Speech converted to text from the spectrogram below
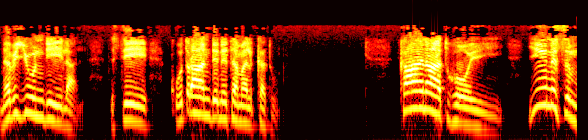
ነቢዩ እንዲህ ይላል። እስቲ ቁጥር አንድን ተመልከቱ። ካህናት ሆይ ይህን ስሙ።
